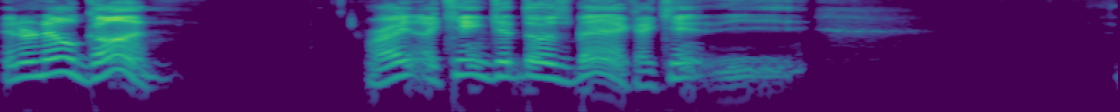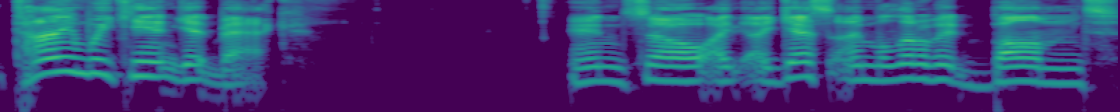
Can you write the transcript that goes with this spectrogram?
and are now gone. Right? I can't get those back. I can't. Time we can't get back. And so I, I guess I'm a little bit bummed.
